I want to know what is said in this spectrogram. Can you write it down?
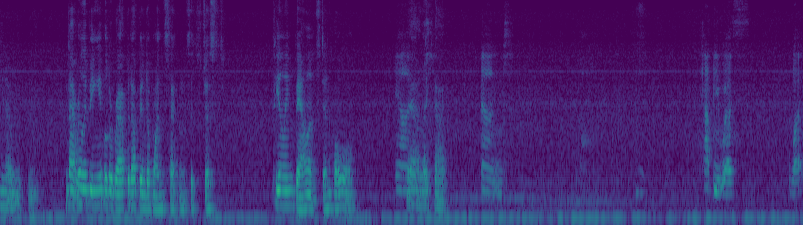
you know, not really being able to wrap it up into one sentence. It's just feeling balanced and whole. And, Yeah, I like that. and happy with what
